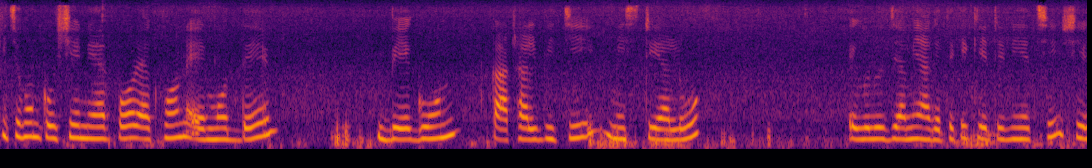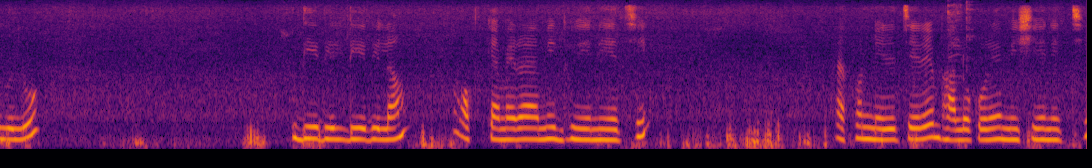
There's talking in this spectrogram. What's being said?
কিছুক্ষণ কষিয়ে নেওয়ার পর এখন এর মধ্যে বেগুন, কাঁঠাল বিচি, মিষ্টি আলু, এগুলো যে আমি আগে থেকে কেটে নিয়েছি সেগুলো দিয়ে দিল, দিয়ে দিলাম। অফ ক্যামেরা আমি ধুয়ে নিয়েছি। এখন নেড়ে চেড়ে ভালো করে মিশিয়ে নিচ্ছি।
